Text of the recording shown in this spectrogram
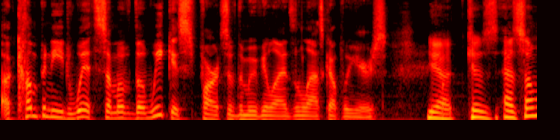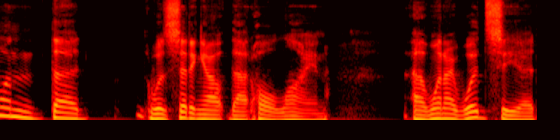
accompanied with some of the weakest parts of the movie lines in the last couple of years. yeah, because as someone that was sitting out that whole line, uh, when I would see it,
